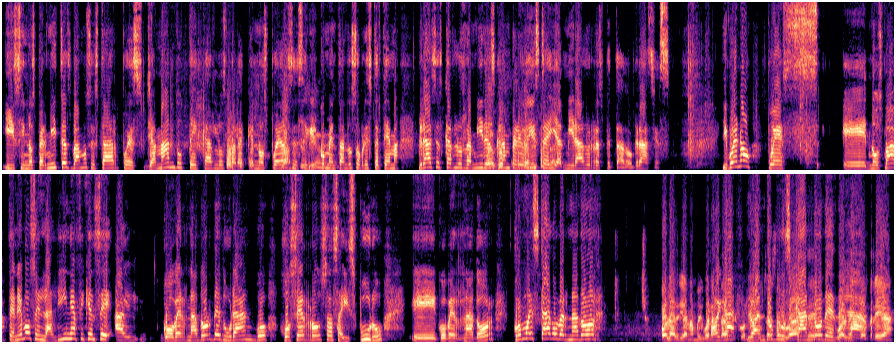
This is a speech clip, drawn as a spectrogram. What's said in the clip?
y si nos permites, vamos a estar pues llamándote, Carlos, para que nos puedas seguir comentando sobre este tema. Gracias, Carlos Ramírez, gran periodista y admirado y respetado. Gracias. Y bueno, pues eh, nos va, tenemos en la línea, fíjense, al gobernador de Durango, José Rosas Aispuru, eh, gobernador. ¿Cómo está, gobernador? Hola Adriana, muy buenas Oiga, lo ando buscando desde la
